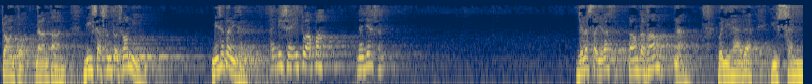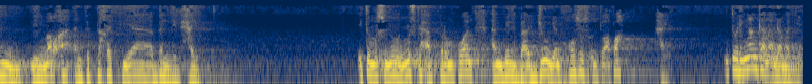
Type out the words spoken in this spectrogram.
Contoh dalam tangan. Bisa suntuk suami? Bisa tak bisa? Tak bisa itu apa? Najasa. Jelas tak jelas? Faham tak faham? Nah. Walihada yusannu lil mar'ah an tattakhidh thiyaban lil haid. itu musnun mustahab perempuan ambil baju yang khusus untuk apa haid itu ringankan agama dia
